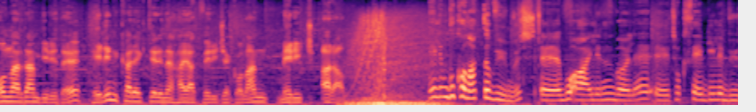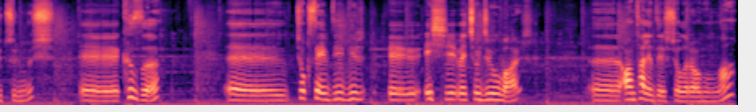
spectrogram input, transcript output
Onlardan biri de Helin karakterine hayat verecek olan Meriç Aral. Helin bu konakta büyümüş. Ee, bu ailenin böyle e, çok sevgiyle büyütülmüş e, kızı. Ee, çok sevdiği bir e, eşi ve çocuğu var. Ee, Antalya'da yaşıyorlar onunla,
